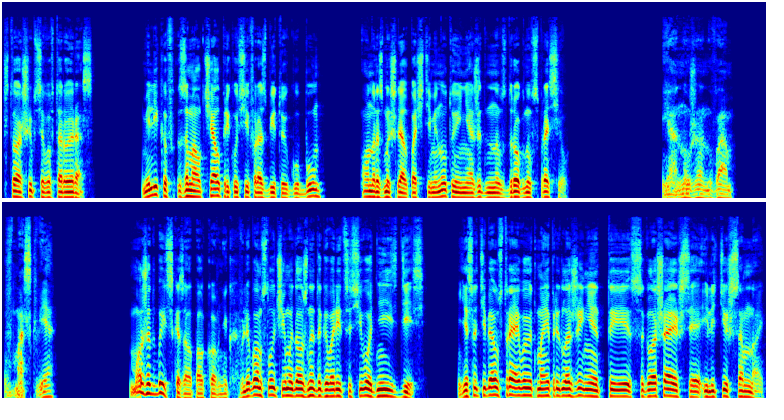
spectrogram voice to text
что ошибся во второй раз. Меликов замолчал, прикусив разбитую губу, он размышлял почти минуту и неожиданно вздрогнув спросил: "Я нужен вам в Москве?" "Может быть", сказал полковник. "В любом случае мы должны договориться сегодня и здесь. Если тебя устраивают мои предложения, ты соглашаешься и летишь со мной.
